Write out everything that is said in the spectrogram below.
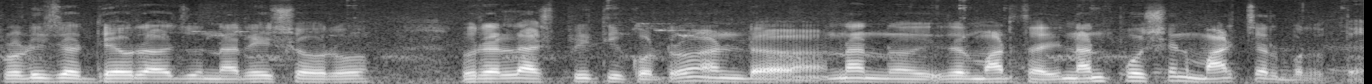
ಪ್ರೊಡ್ಯೂಸರ್ ದೇವರಾಜು, ನರೇಶ್ ಅವರು, ಇವರೆಲ್ಲ ಅಷ್ಟು ಪ್ರೀತಿ ಕೊಟ್ಟರು. ಆ್ಯಂಡ್ ನಾನು ಇದ್ರಲ್ಲಿ ಮಾಡ್ತಾಯಿದ್ದೀನಿ ನನ್ನ ಪೋಷನ್ ಮಾರ್ಚಲ್ಲಿ ಬರುತ್ತೆ.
